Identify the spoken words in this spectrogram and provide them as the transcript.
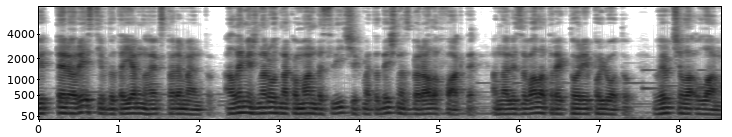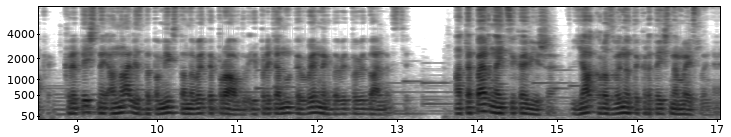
Від терористів до таємного експерименту. Але міжнародна команда слідчих методично збирала факти, аналізувала траєкторії польоту, вивчила уламки. Критичний аналіз допоміг встановити правду і притягнути винних до відповідальності. А тепер найцікавіше, як розвинути критичне мислення.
